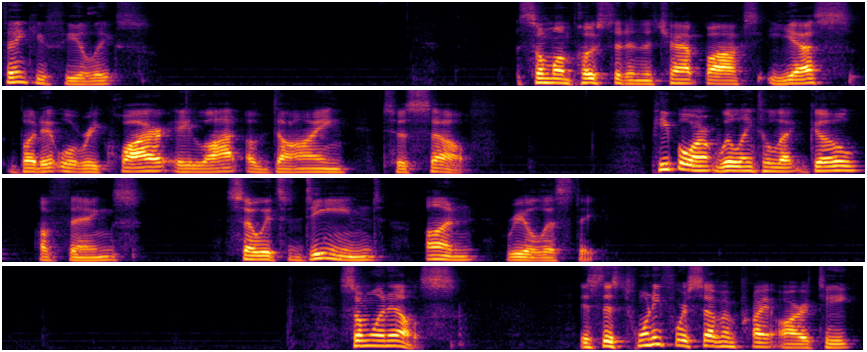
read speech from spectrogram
Thank you, Felix. Someone posted in the chat box, yes, but it will require a lot of dying to self. People aren't willing to let go of things, so it's deemed unrealistic. Someone else, is this 24 7 priority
